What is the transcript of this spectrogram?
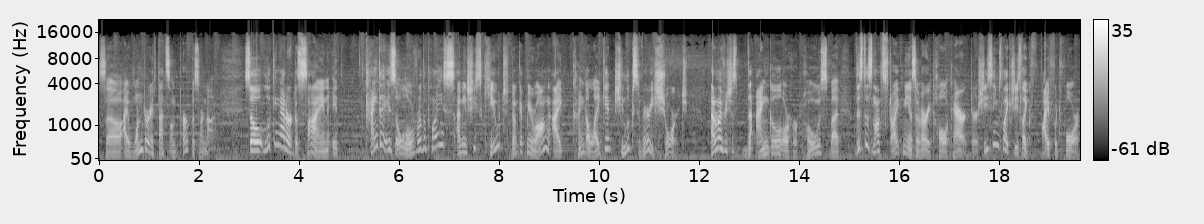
So I wonder if that's on purpose or not. So looking at her design, it kinda is all over the place. I mean, she's cute, don't get me wrong, I kinda like it. She looks very short. I don't know if it's just the angle or her pose, but this does not strike me as a very tall character. She seems like she's like 5 foot 4.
